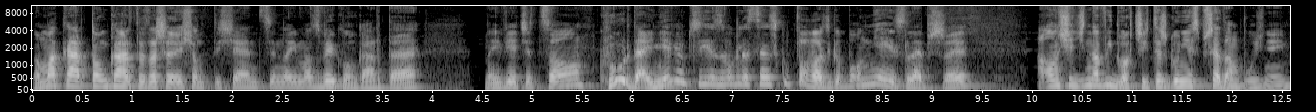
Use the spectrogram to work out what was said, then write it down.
No ma kar tą kartę za 60 tysięcy, no i ma zwykłą kartę. No i wiecie co? Kurde, ej, nie wiem czy jest w ogóle sens kupować go, bo on nie jest lepszy. A on siedzi na widłach, czyli też go nie sprzedam później.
